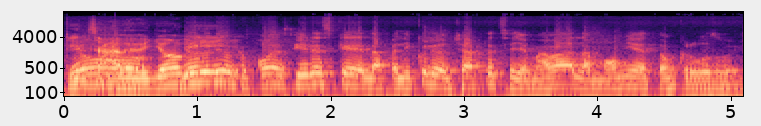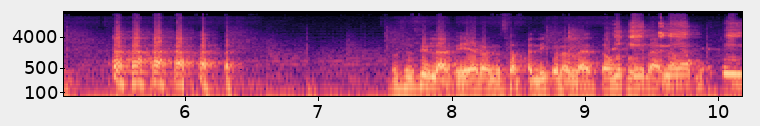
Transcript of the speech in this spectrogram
¿Quién sabe? Yo lo vi. único que puedo decir es que la película de Uncharted se llamaba La momia de Tom Cruise, güey. no sé si la vieron, esa película, la de Tom Sí, Cruise. la tenía, muy,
